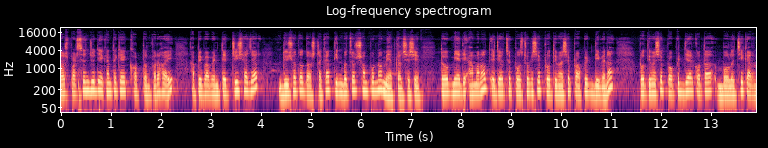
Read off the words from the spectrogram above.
দশ পার্সেন্ট যদি এখান থেকে কর্তন করা হয়, আপনি পাবেন তেত্রিশ হাজার দুইশত দশ টাকা তিন বছর সম্পূর্ণ মেয়াদকাল শেষে। তো মেয়াদি আমানত, এটি হচ্ছে পোস্ট অফিসে প্রতি মাসে প্রফিট দিবে না। প্রতি মাসে প্রফিট দেওয়ার কথা বলেছি, কারণ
